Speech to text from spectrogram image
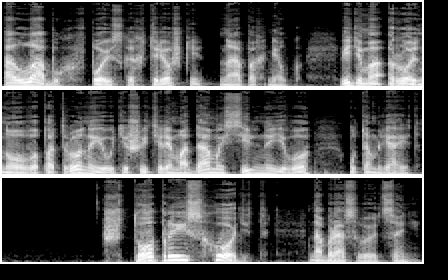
а лабух в поисках трешки на опохмелку. Видимо, роль нового патрона и утешителя мадамы сильно его утомляет. — Что происходит? — набрасываются они.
